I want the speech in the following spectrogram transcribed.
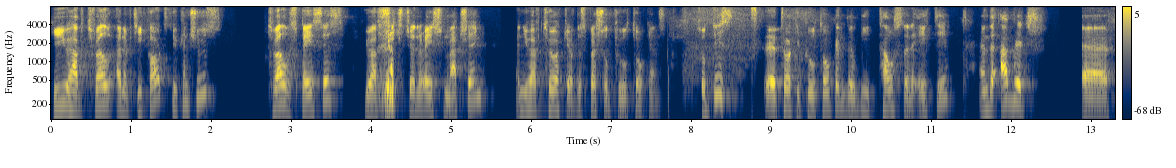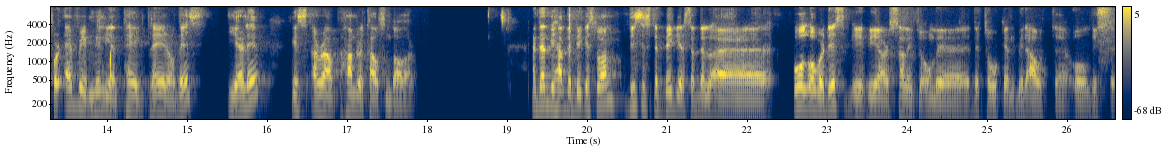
Here you have 12 NFT cards you can choose, 12 spaces, you have six generation matching, and you have 30 of the special pool tokens. So this uh, 30 pool token will be 1080, and the average uh, for every million paying player on this yearly is around $100,000. And then we have the biggest one. This is the biggest, and the, uh, all over this, we, we are selling to only uh, the token without uh, all this uh,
